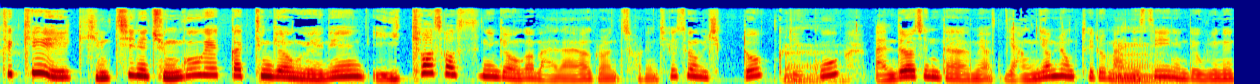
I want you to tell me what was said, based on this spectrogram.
특히 이 김치는 중국액 같은 경우에는 익혀서 쓰는 경우가 많아요. 그런 저런 채소 음식도 그리고 네. 만들어진 다음에 양념 형태로 많이 음. 쓰이는데 우리는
